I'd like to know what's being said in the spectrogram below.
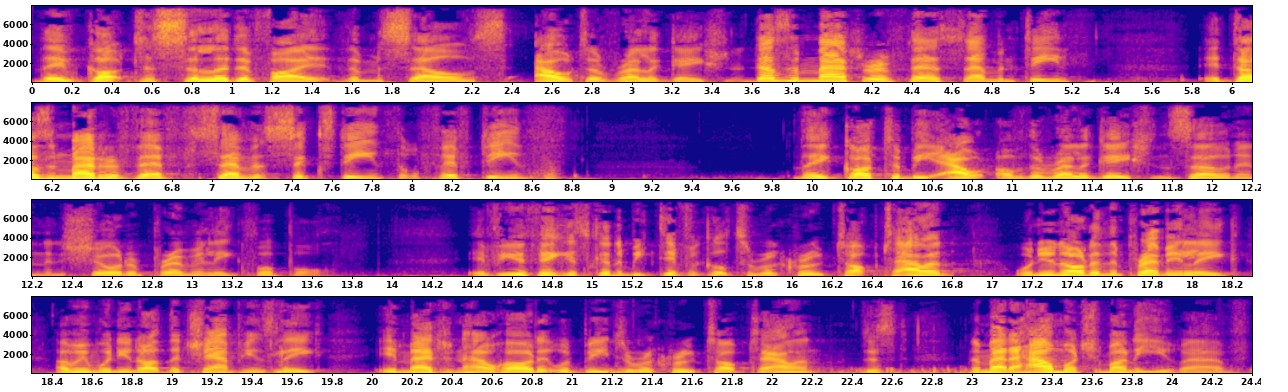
they've got to solidify themselves out of relegation. It doesn't matter if they're 17th, it doesn't matter if they're 16th or 15th. They got to be out of the relegation zone and ensure the Premier League football. If you think it's going to be difficult to recruit top talent when you're not in the Premier League, I mean, when you're not in the Champions League, imagine how hard it would be to recruit top talent. Just no matter how much money you have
